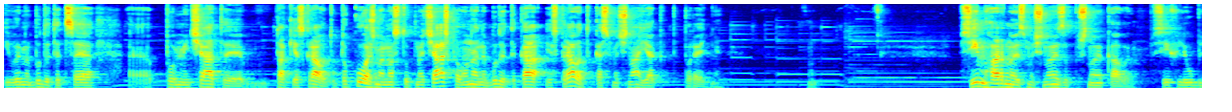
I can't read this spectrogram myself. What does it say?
і ви не будете це помічати так яскраво. Тобто кожна наступна чашка вона не буде така яскрава, така смачна, як попередня. Всім гарної, смачної, запашної кави. Всіх люблю.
